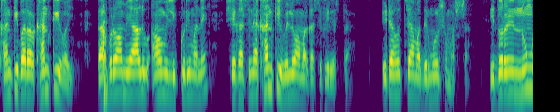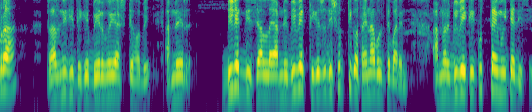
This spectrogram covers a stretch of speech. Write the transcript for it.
খানকি পাড়ার খানকি হয়। তারপরেও আমি আলু আওয়ামী লীগ করি মানে শেখ হাসিনা খান কি হইলেও আমার কাছে ফেরেস্তা এটা হচ্ছে আমাদের মূল সমস্যা। এ ধরনের নোংরা রাজনীতি থেকে বের হয়ে আসতে হবে। আপনার বিবেক দিছে আল্লাহ, আপনি বিবেক থেকে যদি সত্যি কথাই না বলতে পারেন, আপনার বিবেকে কুত্তায় মুইতা দিছে।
